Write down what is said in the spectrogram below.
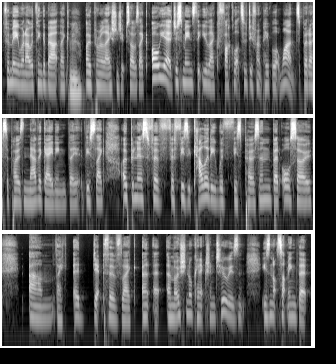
for me, when I would think about like Mm. open relationships, I was like, oh yeah, it just means that you like fuck lots of different people at once. But I suppose navigating the this like openness for for physicality with this person, but also um, like a depth of like a, a emotional connection too is is not something that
